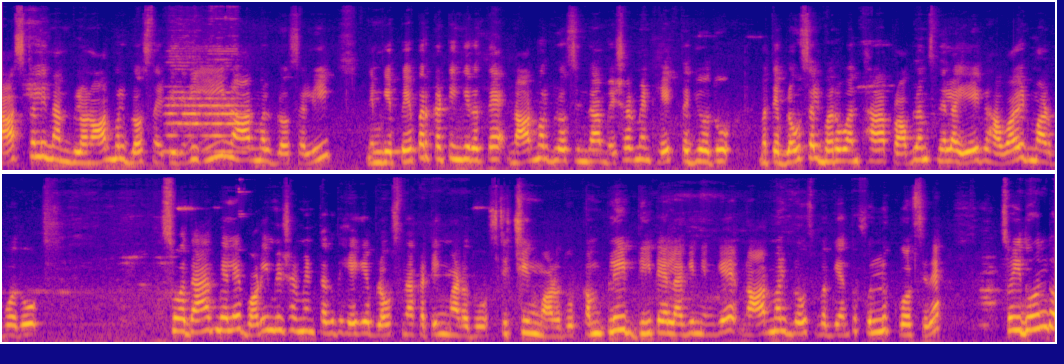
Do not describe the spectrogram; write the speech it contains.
ಲಾಸ್ಟ್ ಅಲ್ಲಿ ನಾನು ನಾರ್ಮಲ್ ಬ್ಲೌಸ್ನ ಇಟ್ಟಿದ್ದೀನಿ. ಈ ನಾರ್ಮಲ್ ಬ್ಲೌಸ್ ಅಲ್ಲಿ ನಿಮ್ಗೆ ಪೇಪರ್ ಕಟಿಂಗ್ ಇರುತ್ತೆ. ನಾರ್ಮಲ್ ಬ್ಲೌಸ್ ಇಂದ ಮೆಷರ್ಮೆಂಟ್ ಹೇಗೆ ತೆಗಿಯೋದು, ಮತ್ತೆ ಬ್ಲೌಸ್ ಅಲ್ಲಿ ಬರುವಂತಹ ಪ್ರಾಬ್ಲಮ್ಸ್ನೆಲ್ಲ ಹೇಗೆ ಅವಾಯ್ಡ್ ಮಾಡ್ಬೋದು. ಸೊ ಅದಾದ್ಮೇಲೆ ಬಾಡಿ ಮೆಷರ್ಮೆಂಟ್ ತೆಗೆದು ಹೇಗೆ ಬ್ಲೌಸ್ನ ಕಟಿಂಗ್ ಮಾಡೋದು ಸ್ಟಿಚಿಂಗ್ ಮಾಡೋದು ಕಂಪ್ಲೀಟ್ ಡೀಟೇಲ್ ಆಗಿ ನಿಮ್ಗೆ ನಾರ್ಮಲ್ ಬ್ಲೌಸ್ ಬಗ್ಗೆ ಅಂತೂ ಫುಲ್ ಕೋರ್ಸ್ ಇದೆ. ಸೊ ಇದೊಂದು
